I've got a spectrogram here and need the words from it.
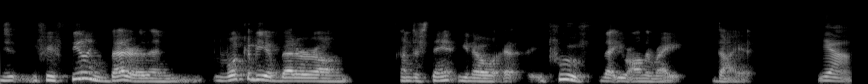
if you're feeling better, then what could be a better um, understand? You know, uh, proof that you're on the right diet. Yeah,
